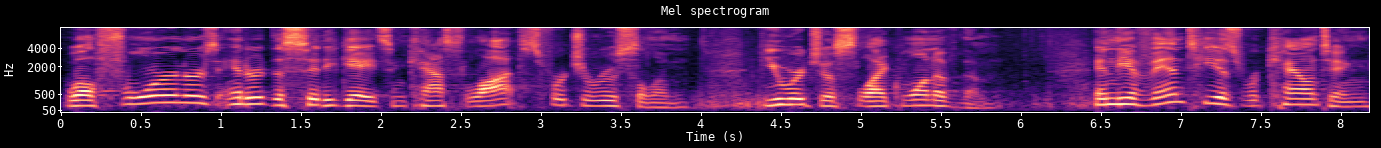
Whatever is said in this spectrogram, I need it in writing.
while foreigners entered the city gates and cast lots for Jerusalem, you were just like one of them. In the event he is recounting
